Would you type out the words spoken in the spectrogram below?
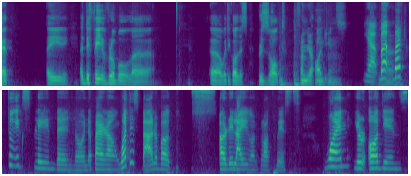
get a a defavorable uh, uh, what do you call this result from your audience. Yeah, but Yeah. but to explain then no na parang what is bad about s- uh, relying on plot twists. One, your audience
